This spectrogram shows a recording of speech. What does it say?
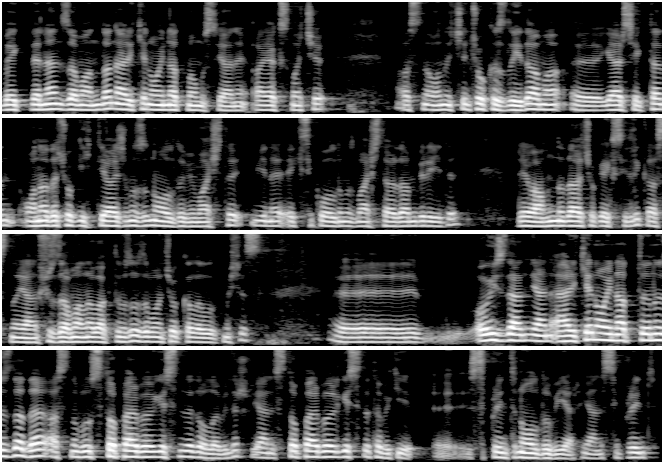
beklenen zamandan erken oynatmamız. Yani Ajax maçı aslında onun için çok hızlıydı ama e, gerçekten ona da çok ihtiyacımızın olduğu bir maçtı. Yine eksik olduğumuz maçlardan biriydi. Devamında daha çok eksildik. Aslında yani şu zamanla baktığımızda o zaman çok kalabalıkmışız. Ee, o yüzden yani erken oynattığınızda da aslında bu stoper bölgesinde de olabilir. Yani stoper bölgesi de tabii ki e, sprintin olduğu bir yer. Yani sprint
